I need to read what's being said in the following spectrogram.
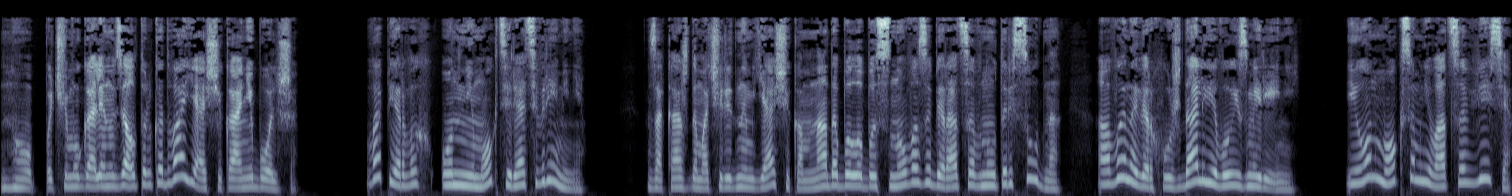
Но почему Галин взял только два ящика, а не больше? Во-первых, он не мог терять времени. За каждым очередным ящиком надо было бы снова забираться внутрь судна, а вы наверху ждали его измерений. И он мог сомневаться в весе.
